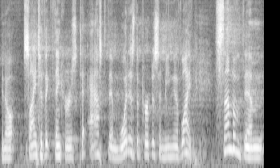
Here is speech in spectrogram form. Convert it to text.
you know, scientific thinkers, to ask them, what is the purpose and meaning of life? Some of them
